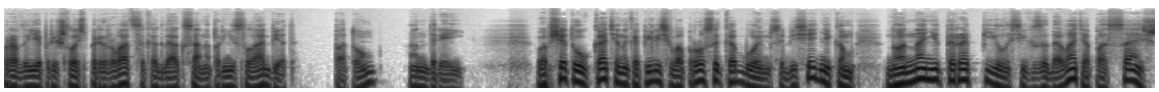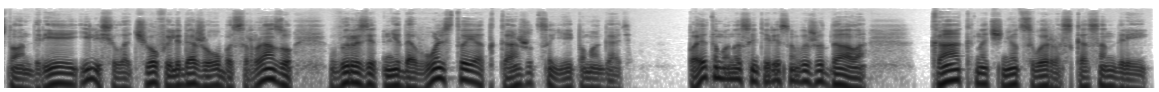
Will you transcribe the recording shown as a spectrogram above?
правда, ей пришлось прерваться, когда Оксана принесла обед. Потом Андрей. Вообще-то у Кати накопились вопросы к обоим собеседникам, но она не торопилась их задавать, опасаясь, что Андрей или Силачев, или даже оба сразу выразят недовольство и откажутся ей помогать. Поэтому она с интересом выжидала — как начнет свой рассказ Андрей.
